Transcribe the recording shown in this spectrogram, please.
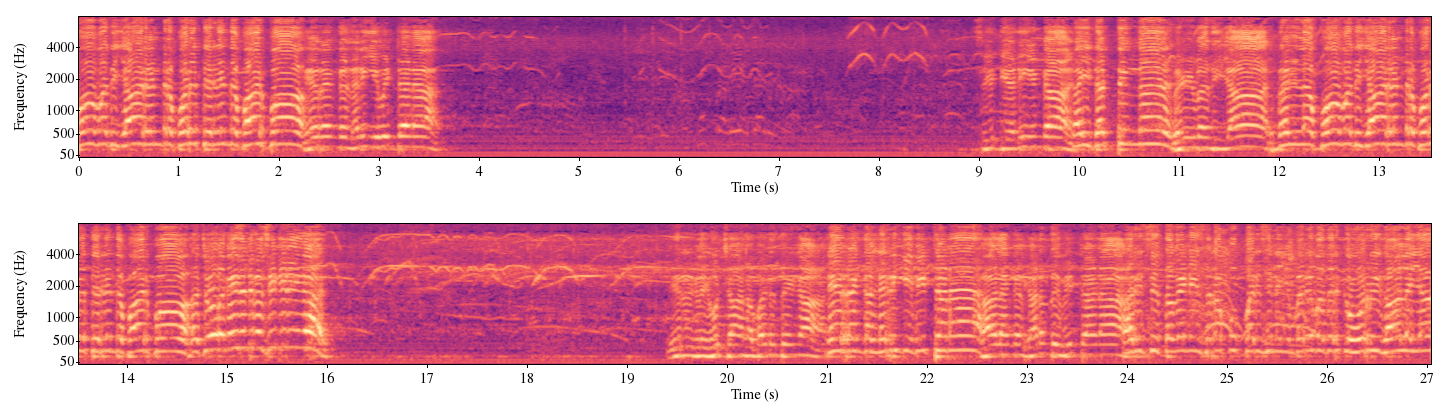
போவது யார் என்று பொறுத்திருந்து பார்ப்போம். நேரங்கள் நெருங்கி விட்டன சீட்டி அடியுங்கள். கை தட்டுங்கள். வெல்வது யார்? வெல்ல போவது யார் என்று பொறுத்திருந்து பார்ப்போம். ஜோர கை தட்டுங்கள் சீட்டி அடியுங்கள். வீரர்களை உற்சாகப்படுத்துங்க. நேரங்கள் நெருங்கி விட்டன. காலங்கள் கடந்து விட்டன. பரிசு தொகையை சிறப்பு பரிசினையும் பெறுவதற்கு ஒரு காலையா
